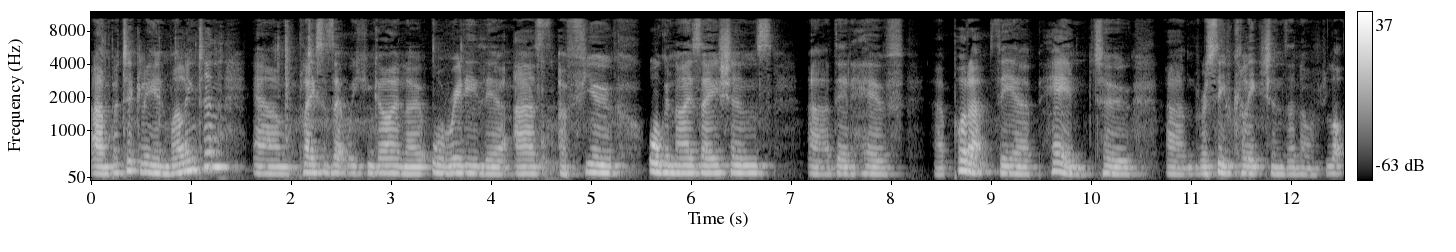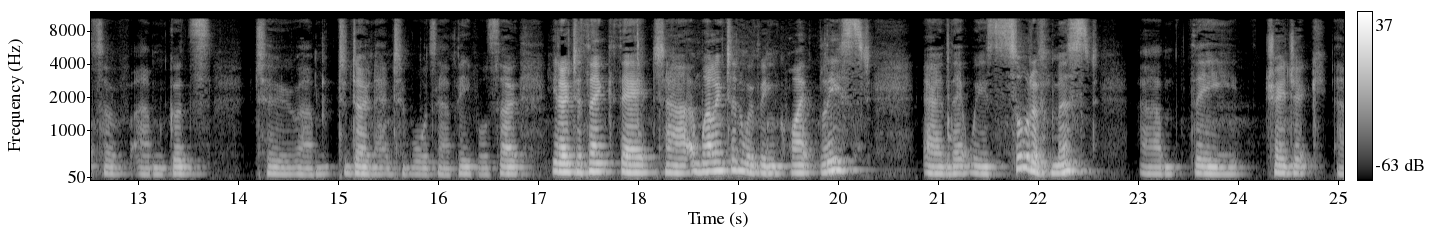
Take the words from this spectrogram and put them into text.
um, particularly in Wellington, um, places that we can go. I know already there are a few organisations uh, that have uh, put up their uh, hand to um, receive collections and of lots of um, goods to um, to donate towards our people. So you know to think that uh, in Wellington we've been quite blessed and that we sort of missed um, the tragic uh,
